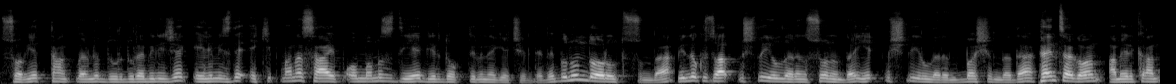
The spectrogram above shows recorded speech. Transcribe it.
Sovyet tanklarını durdurabilecek elimizde ekipmana sahip olmamız diye bir doktrine geçildi. Ve bunun doğrultusunda 1960'lı yılların sonunda 70'li yılların başında da Pentagon, Amerikan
